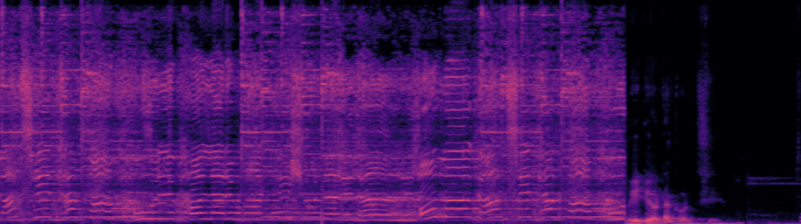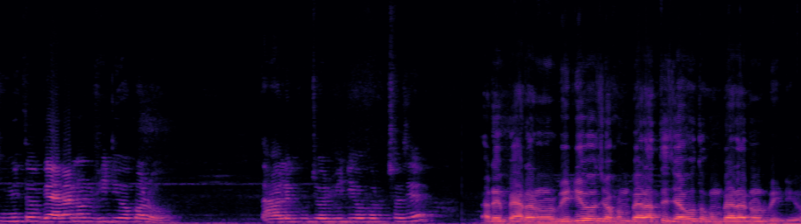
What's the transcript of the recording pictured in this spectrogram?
গাছে থাকা ফুল। ভিডিওটা করছি। তুমি তো বেড়ানোর ভিডিও করো তাহলে পুজোর ভিডিও করছ যে? আরে বেড়ানোর ভিডিও যখন বেড়াতে যাব তখন বেড়ানোর ভিডিও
